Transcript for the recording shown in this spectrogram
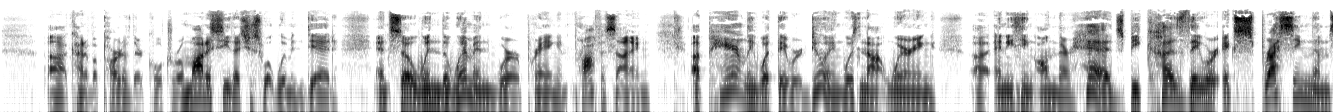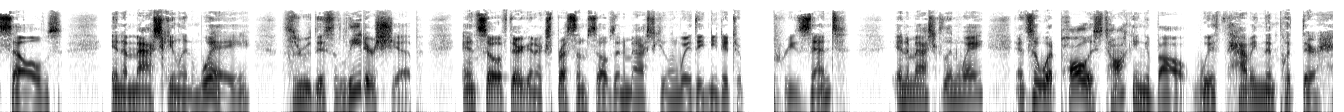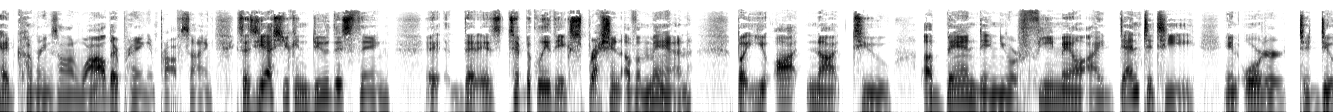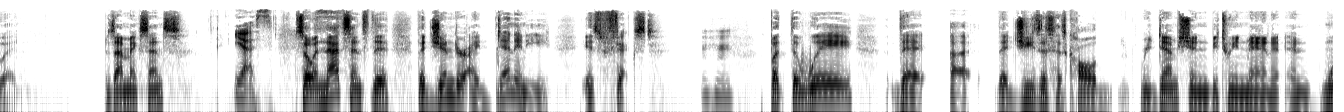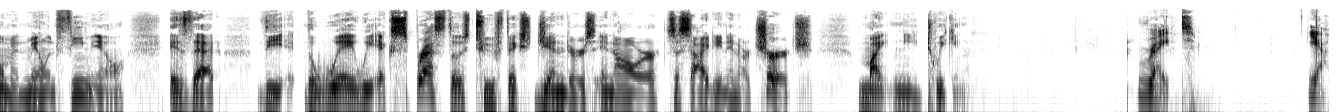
uh, kind of a part of their cultural modesty. That's just what women did. And so when the women were praying and prophesying, apparently what they were doing was not wearing uh, anything on their heads because they were expressing themselves in a masculine way through this leadership. And so if they're going to express themselves in a masculine way, they needed to present in a masculine way. And so, what Paul is talking about with having them put their head coverings on while they're praying and prophesying, he says, yes, you can do this thing eh, that is typically the expression of a man, but you ought not to abandon your female identity in order to do it. Does that make sense? Yes. So, in that sense, the, the gender identity is fixed. Mm-hmm. But the way that uh, that Jesus has called redemption between man and woman, male and female, is that the the way we express those two fixed genders in our society and in our church might need tweaking. Right. Yeah.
